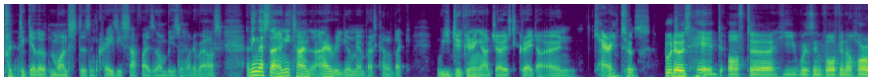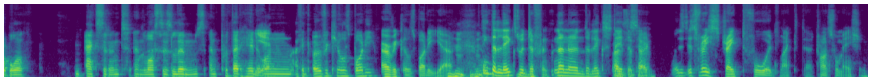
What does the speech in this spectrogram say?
put together with monsters and crazy sci-fi zombies and whatever else. I think that's the only time that I really remember us kind of like rejiggering our Joes to create our own characters. Budo's head after he was involved in a horrible accident and lost his limbs and put that head Yeah. on I think Overkill's body. Overkill's body, yeah. mhm, I think the legs were different. No, no, the legs stayed That's the the same. It's, it's very straightforward, like transformation.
